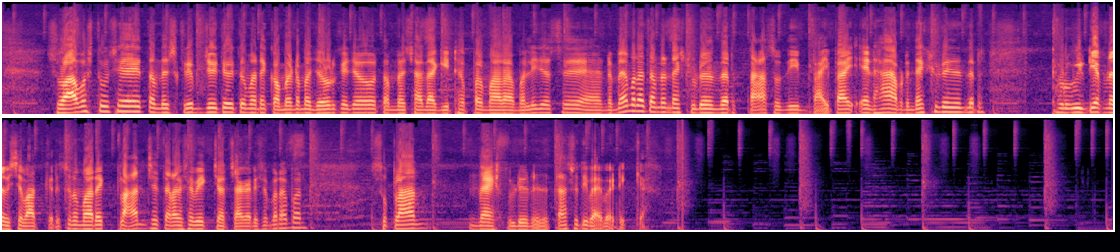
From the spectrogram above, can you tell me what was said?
સો આ વસ્તુ છે. તમને સ્ક્રિપ્ટ જોઈતી હોય તો મને કમેન્ટમાં જરૂર કહેજો. તમને સાદા ગીઠપ પર મારા મળી જશે. એન્ડ મેં મને તમને નેક્સ્ટ વિડીયોની અંદર. ત્યાં સુધી બાય બાય એન્ડ હા, આપણે નેક્સ્ટ વિડીયોની અંદર થોડું વીટીએફના વિશે વાત કરીશું. અને મારો એક પ્લાન છે, તેના વિશે એક ચર્ચા કરીશું, બરાબર? સો પ્લાન નેક્સ્ટ વિડીયોની અંદર. ત્યાં સુધી બાય બાય ટેક કેર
